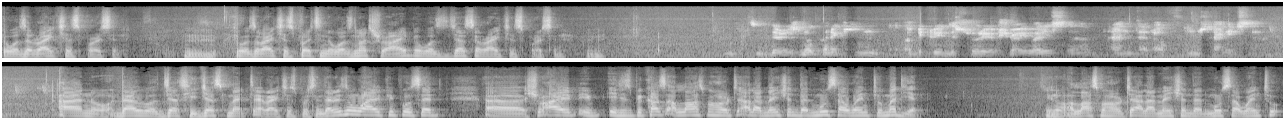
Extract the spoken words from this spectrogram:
It was a righteous person. Mm. It was a righteous person. It was not Shu'aib. It was just a righteous person. So there is no connection between the story of Shu'aib and that of Musa Ah, no, that was just, he just met a righteous person. The reason why people said uh, Shu'aib, it, it is because Allah subhanahu wa ta'ala mentioned that Musa went to Madian. You know, Allah subhanahu wa ta'ala mentioned that Musa went to,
